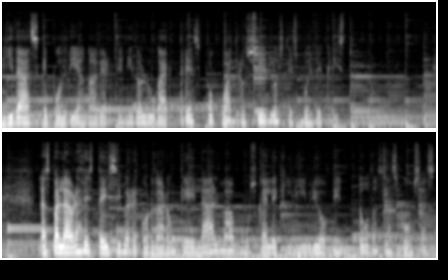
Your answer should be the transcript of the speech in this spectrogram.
vidas que podrían haber tenido lugar tres o cuatro siglos después de Cristo. Las palabras de Stacy me recordaron que el alma busca el equilibrio en todas las cosas,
